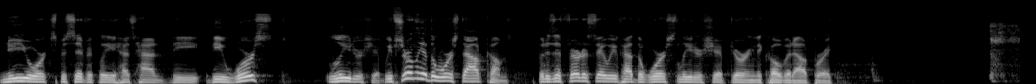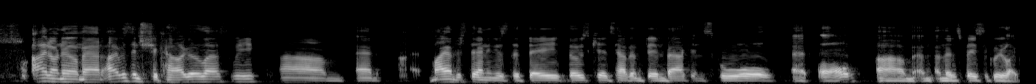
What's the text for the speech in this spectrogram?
New York specifically has had the the worst leadership? We've certainly had the worst outcomes, but is it fair to say we've had the worst leadership during the COVID outbreak? I don't know, man. I was in Chicago last week, um, and my understanding is that they those kids haven't been back in school at all, um, and, and that it's basically like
